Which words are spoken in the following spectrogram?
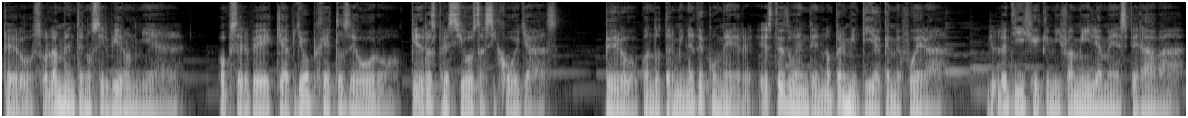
Pero solamente nos sirvieron miel. Observé que había objetos de oro, piedras preciosas y joyas. Pero cuando terminé de comer, este duende no permitía que me fuera. Yo le dije que mi familia me esperaba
